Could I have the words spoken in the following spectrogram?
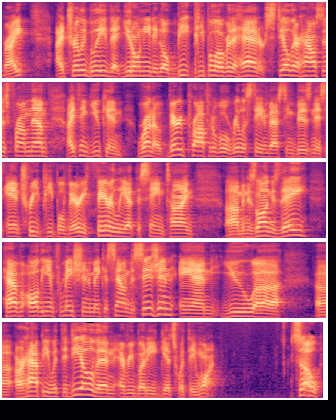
right? I truly believe that you don't need to go beat people over the head or steal their houses from them. I think you can run a very profitable real estate investing business and treat people very fairly at the same time. Um, and as long as they have all the information to make a sound decision and you uh, uh, are happy with the deal, then everybody gets what they want. So,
